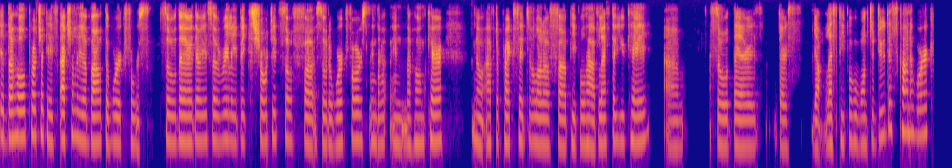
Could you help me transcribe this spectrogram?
it, the whole project is actually about the workforce. So there there is a really big shortage of uh, sort of workforce in the in the home care. You know, after Brexit, a lot of uh, people have left the UK. Um, so there's there's yeah less people who want to do this kind of work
